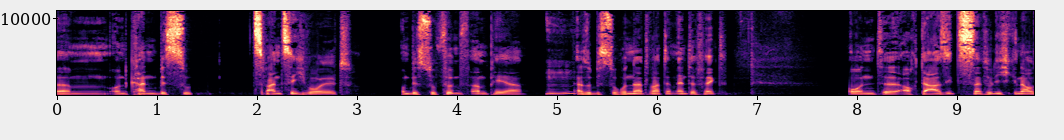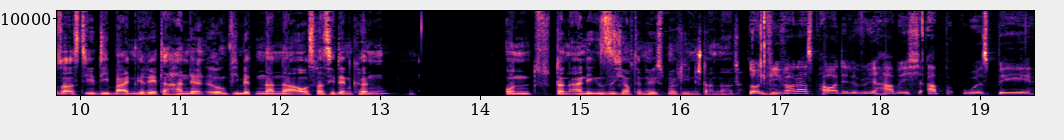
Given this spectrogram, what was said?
ähm, und kann bis zu 20 Volt und bis zu 5 Ampere, also bis zu 100 Watt im Endeffekt. Und äh, auch da sieht es natürlich genauso aus. Die, die beiden Geräte handeln irgendwie miteinander aus, was sie denn können. Und dann einigen sie sich auf den höchstmöglichen Standard. So, und wie war das? Power Delivery habe ich ab USB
